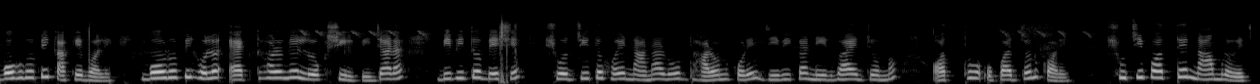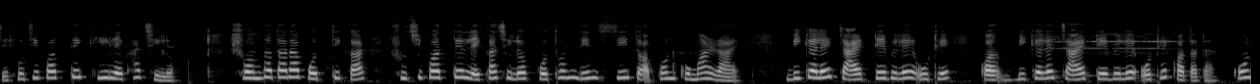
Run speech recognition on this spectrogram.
বহুরূপী কাকে বলে? বহুরূপী হলো এক ধরনের লোকশিল্পী যারা বিবিধ বেশে সজ্জিত হয়ে নানা রূপ ধারণ করে জীবিকা নির্বাহের জন্য অর্থ উপার্জন করে। সূচিপত্রের নাম রয়েছে। সূচিপত্রে কি লেখা ছিল? সন্ধ্যাতারা পত্রিকার সূচিপত্রে লেখা ছিল, প্রথম দিন শ্রী তপন কুমার রায়। বিকেলে চায়ের টেবিলে উঠে বিকেলে চায়ের টেবিলে ওঠে কথাটা। কোন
